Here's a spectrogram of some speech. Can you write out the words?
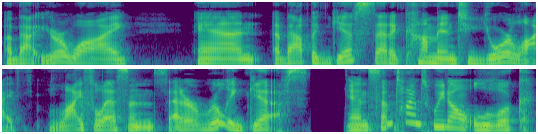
about your why and about the gifts that have come into your life, life lessons that are really gifts. And sometimes we don't look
